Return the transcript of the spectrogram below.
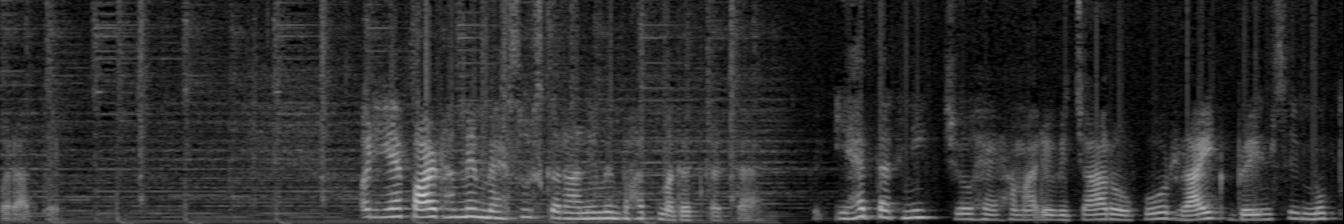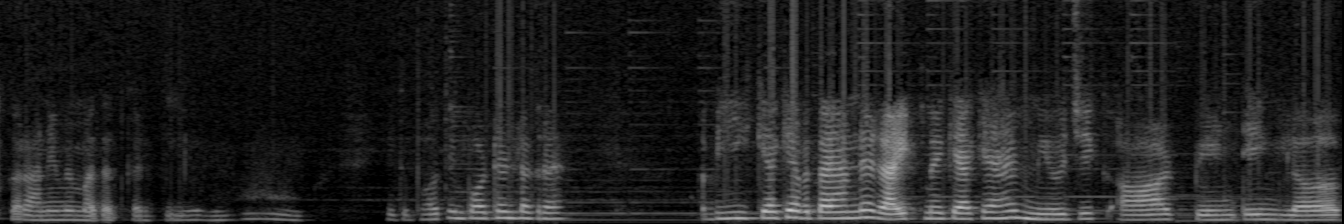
पर आते हैं। और यह पार्ट हमें महसूस कराने में बहुत मदद करता है। तो यह तकनीक जो है हमारे विचारों को राइट ब्रेन से मुक्त कराने में मदद करती है। ये तो बहुत इम्पोर्टेंट लग रहा है। अभी क्या क्या बताया हमने? राइट में क्या क्या है? Music art painting love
